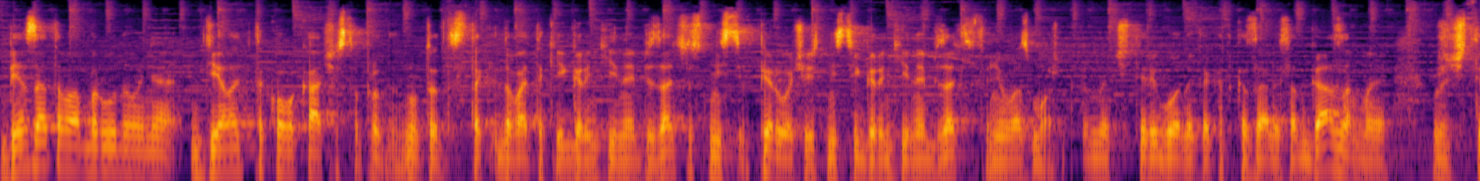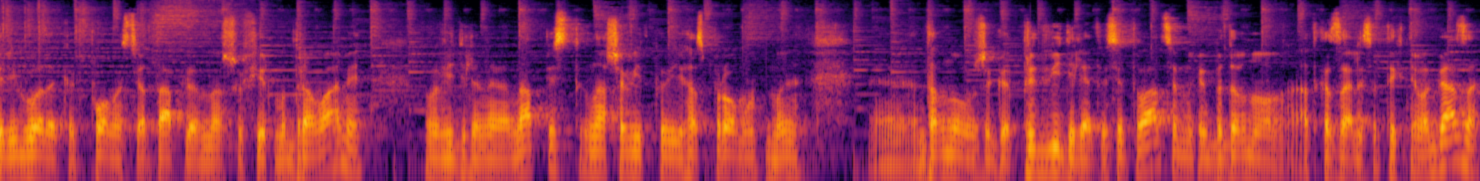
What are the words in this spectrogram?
Без этого оборудования делать такого качества, прод- ну, то есть так- давать такие гарантийные обязательства, нести, в первую очередь нести гарантийные обязательства невозможно. Мы 4 года как отказались от газа, мы уже 4 года как полностью отапливаем нашу фирму дровами. Вы видели, наверное, надпись «Наша відповідь Газпрому». Мы э, давно уже г- предвидели эту ситуацию, мы как бы давно отказались от их газа.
